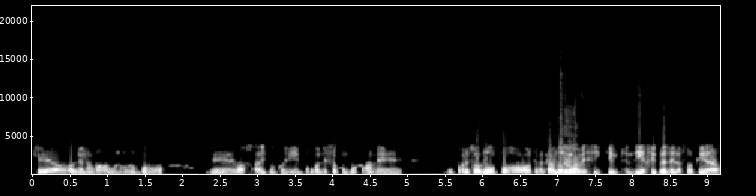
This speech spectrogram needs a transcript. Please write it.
que habían armado algunos grupos de WhatsApp y por, eso convocaban eh, por esos grupos, tratando de a ver si quién prendía, si prende la sociedad.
